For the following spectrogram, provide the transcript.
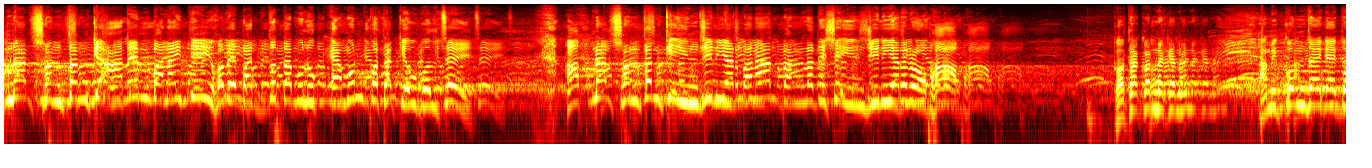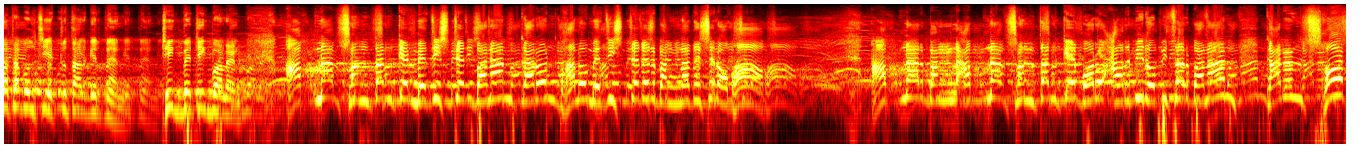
আপনার সন্তানকে আলেম বানাইতেই হবে, বাধ্যতামূলক এমন কথা কেউ বলছে। আপনার সন্তানকে ইঞ্জিনিয়ার বানান, বাংলাদেশে ইঞ্জিনিয়ারের অভাব। কথা কর না কেন? আমি কোন জায়গায় কথা বলছি একটু টার্গেট নেন। ঠিক বে ঠিক বলেন। আপনার সন্তানকে ম্যাজিস্ট্রেট বানান কারণ ভালো ম্যাজিস্ট্রেটের বাংলাদেশের অভাব। আপনার বাংলা, আপনার সন্তানকে বড় আর্মির অফিসার বানান কারণ সৎ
